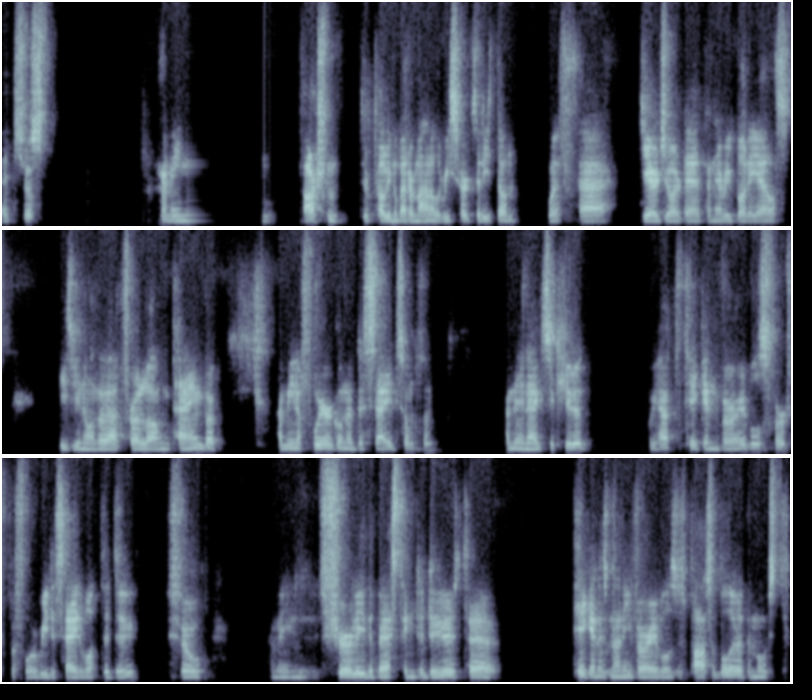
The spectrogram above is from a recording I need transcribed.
It's just, I mean, Arsene, there's probably no better man all the research that he's done with uh, Gerard Jordet and everybody else. He's been under that for a long time. But I mean, if we're going to decide something, and then execute it, we have to take in variables first before we decide what to do. So, I mean, surely the best thing to do is to take in as many variables as possible, or the most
